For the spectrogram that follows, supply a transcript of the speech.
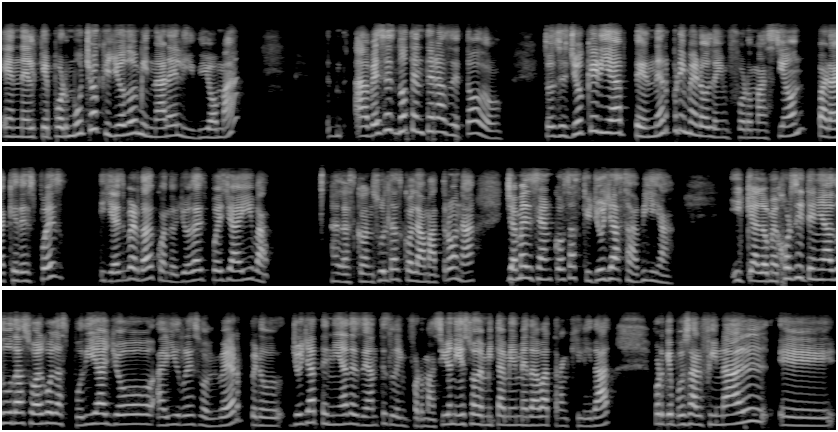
en el que por mucho que yo dominara el idioma, a veces no te enteras de todo. Entonces yo quería tener primero la información para que después, y es verdad, cuando yo después ya iba a las consultas con la matrona, ya me decían cosas que yo ya sabía y que a lo mejor si tenía dudas o algo las podía yo ahí resolver, pero yo ya tenía desde antes la información y eso a mí también me daba tranquilidad, porque pues al final... Eh,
